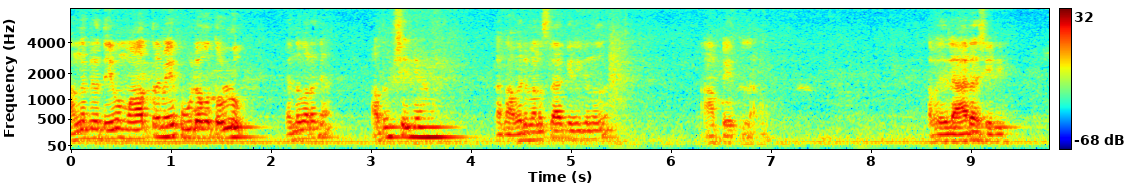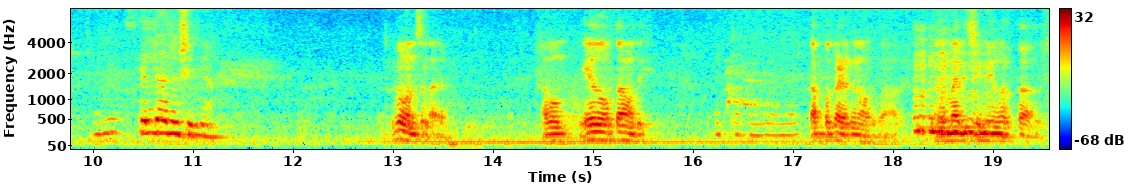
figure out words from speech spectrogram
അങ്ങനെ ഒരു ദൈവം മാത്രമേ ഭൂലോകത്തുള്ളൂ. എന്ന് പറഞ്ഞാൽ അതും ശരിയാണ്. കാരണം അവർ മനസ്സിലാക്കിയിരിക്കുന്നത് ആ പേരിലാണ്. അപ്പോൾ ഇതിൽ ആരാ ശരി? എല്ലാവരും ശരിയാണ്. ഇപ്പോൾ മനസ്സിലായോ? അപ്പം ഏത് ഓർത്താൽ മതി? കപ്പക്കിഴങ്ങിന് ഓർത്താ മതി. മരിച്ചിനി ഓർത്താൽ മതി.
